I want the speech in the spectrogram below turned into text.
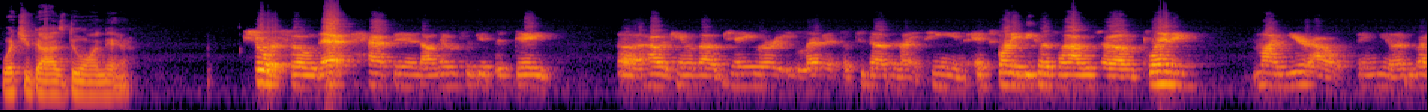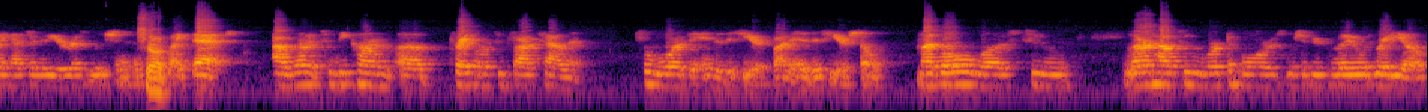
what you guys do on there. Sure. So that happened. I'll never forget the date. Uh, how it came about, January 11th of 2019. It's funny because when I was um, planning my year out, and you know everybody has their New Year resolutions and Sure. things like that, I wanted to become a Praise 125 talent toward the end of this year, by the end of this year. So my goal was to learn how to work the boards, which if you're familiar with radio,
